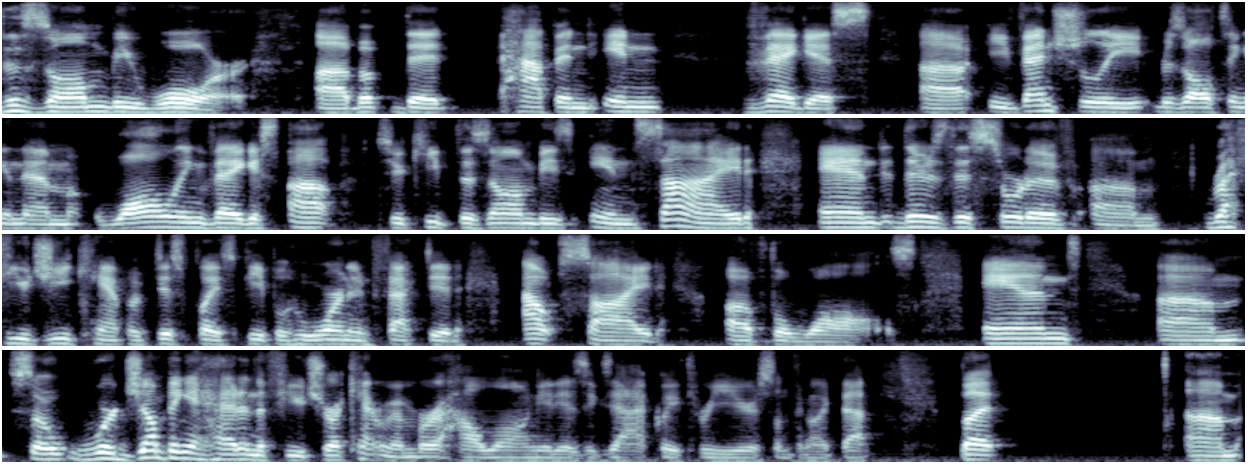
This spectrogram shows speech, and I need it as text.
the zombie war uh, but that happened in vegas uh, eventually resulting in them walling Vegas up to keep the zombies inside. And there's this sort of um, refugee camp of displaced people who weren't infected outside of the walls. And um, so we're jumping ahead in the future. I can't remember how long it is exactly, three years, something like that. But um,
